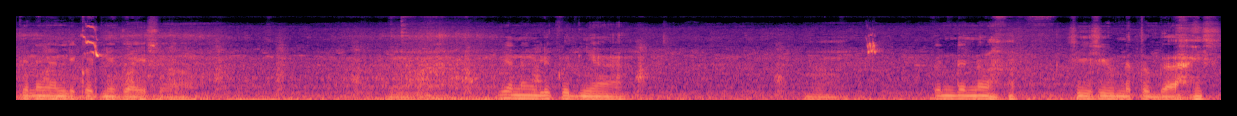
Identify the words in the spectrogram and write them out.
Tingnan yung likod niya guys. Oh. Hmm. Yan ang likod niya. Hmm. Ganda ng sisiw na to guys.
